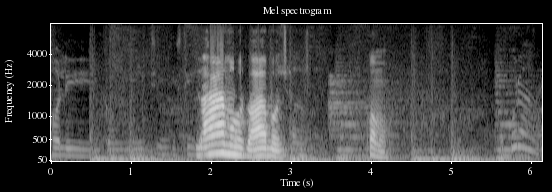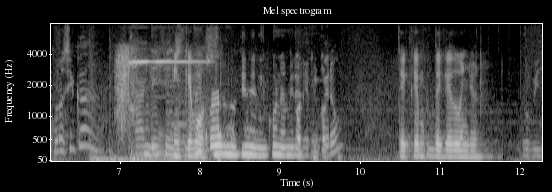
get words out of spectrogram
Holly con insti- instinto? Vamos, vamos. ¿Cómo? ¿Lo cura? ¿Cura 5k? ¿En qué voz? No tiene ninguna, mira. ¿El primero? ¿De qué, de qué dungeon? Rubí.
